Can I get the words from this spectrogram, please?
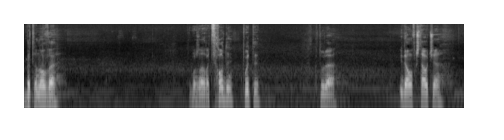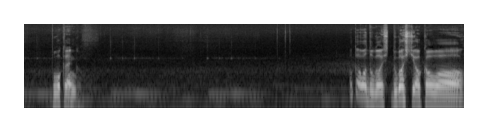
betonowe, to można nazwać schody, płyty, które idą w kształcie półokręgu. Około długości, długości około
